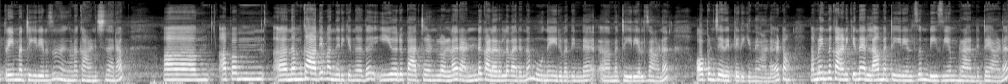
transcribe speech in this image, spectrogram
ഇത്രയും മെറ്റീരിയൽസ് നിങ്ങളെ കാണിച്ചു തരാം. അപ്പം നമുക്ക് ആദ്യം വന്നിരിക്കുന്നത് ഈ ഒരു പാറ്റേണിലുള്ള രണ്ട് കളറിൽ വരുന്ന മൂന്ന് ഇരുപതിന്റെ മെറ്റീരിയൽസ് ആണ് ഓപ്പൺ ചെയ്തിട്ടിരിക്കുന്നതാണ് കേട്ടോ. നമ്മൾ ഇന്ന് കാണിക്കുന്ന എല്ലാ മെറ്റീരിയൽസും ഡി സി എം ബ്രാൻഡിന്റെയാണ്.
